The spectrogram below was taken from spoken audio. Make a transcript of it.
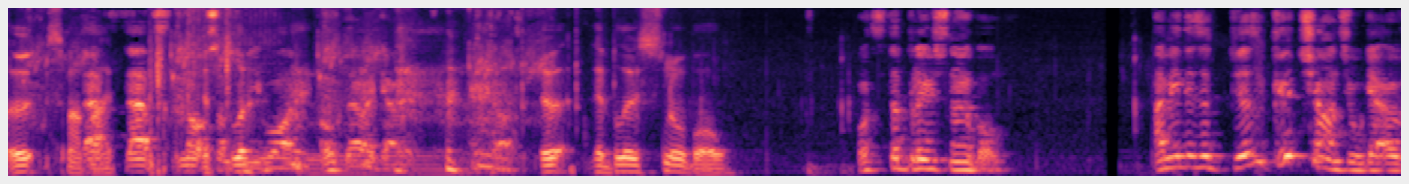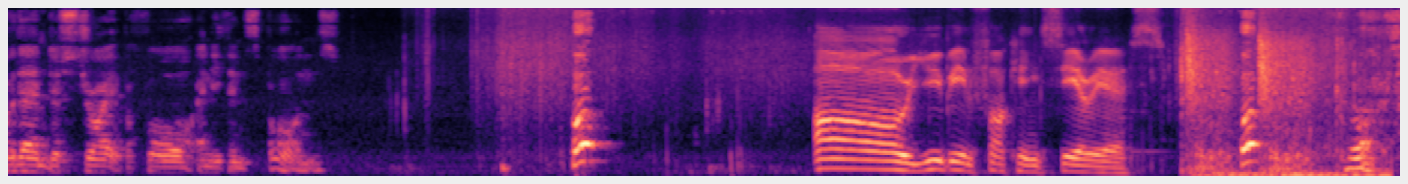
Oops, my bad. That's not The something blue- you want. Oh, there we go. The, the blue snowball. What's the blue snowball? I mean, there's a there's a good chance you'll get over there and destroy it before anything spawns. Oh! Oh, you being fucking serious? Oh!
